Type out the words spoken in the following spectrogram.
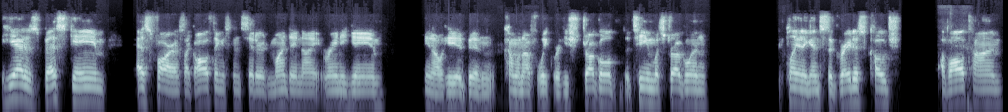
he had his best game as far as like all things considered, Monday night, rainy game. You know, he had been coming off a week where he struggled. The team was struggling, playing against the greatest coach of all time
